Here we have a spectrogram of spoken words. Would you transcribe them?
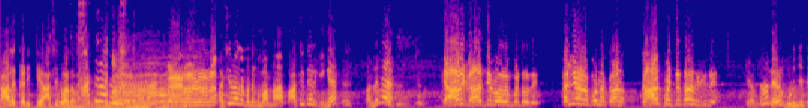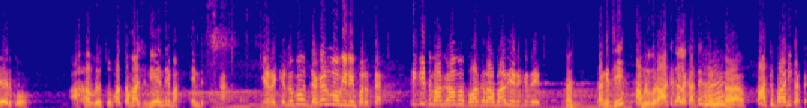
காலை கடிச்சு ஆசீர்வாதம். ஆசீர்வாதம் பண்ணுங்க மாமா. பாத்துட்டே இருக்கீங்க. பண்ணுங்க. யாருக்கு ஆசீர்வாதம் பண்றது? கல்யாண பொண்ண காணும். கார்பெட் தான் இருக்குது. எவ்வளவு நேரம் குடிஞ்சிட்டே இருக்கும். அவரு சும்மா தமாஷ் நீ எந்திரிமா எந்திரி. எனக்கு என்னமோ ஜெகன்மோகினி படத்தை. டிக்கெட் வாங்காம பாக்குற மாதிரி இருக்குது. தங்கச்சி அவங்களுக்கு ஒரு ஆட்டுக்கால காட்டு. பாட்டு பாடி காட்டு.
